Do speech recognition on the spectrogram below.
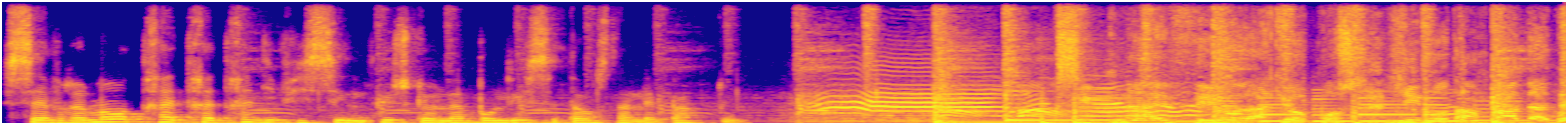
c'est vraiment très, très, très difficile puisque la police est installée partout. Ξύπνα ήρθε η ώρα κι όπως γινόταν πάντα 10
